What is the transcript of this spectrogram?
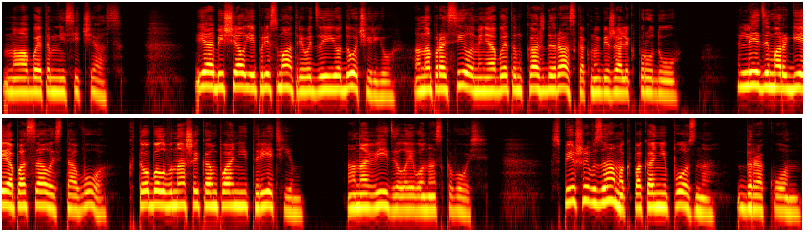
Но об этом не сейчас. Я обещал ей присматривать за ее дочерью. Она просила меня об этом каждый раз, как мы бежали к пруду. Леди Маргей опасалась того, кто был в нашей компании третьим. Она видела его насквозь. Спеши в замок, пока не поздно, дракон.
